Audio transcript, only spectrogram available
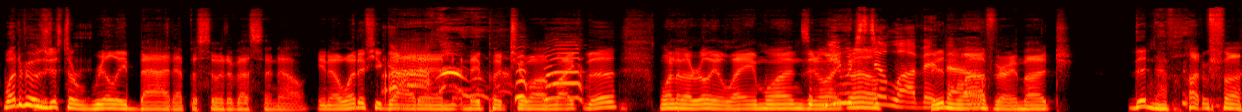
what if it was just a really bad episode of SNL? You know, what if you got in and they put you on like the one of the really lame ones, and you're You like, would well, still love it, we didn't though. laugh very much, didn't have a lot of fun,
